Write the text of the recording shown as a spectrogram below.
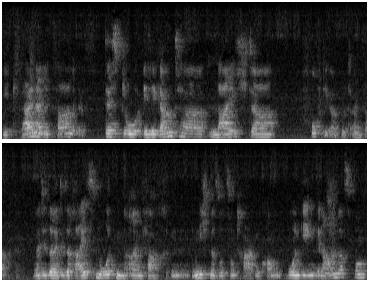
je kleiner die Zahl ist, desto eleganter, leichter, fruchtiger wird ein Sake weil diese, diese Reisnoten einfach nicht mehr so zum Tragen kommen. Wohingegen genau andersrum,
